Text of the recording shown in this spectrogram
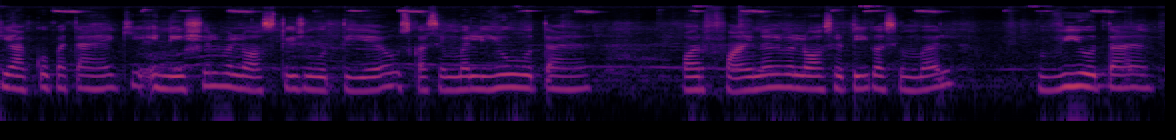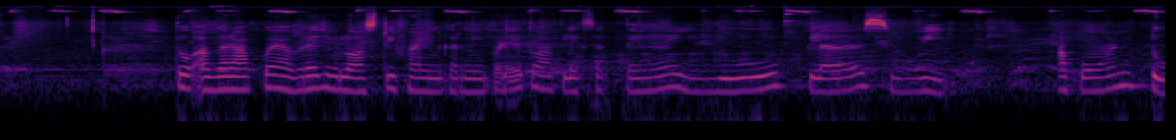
कि आपको पता है कि इनिशियल वेलोसिटी जो होती है, उसका सिंबल यू होता है और फाइनल वेलोसिटी का सिंबल वी होता है तो अगर आपको एवरेज वेलोसिटी फाइंड करनी पड़े तो आप लिख सकते हैं U plus V upon two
